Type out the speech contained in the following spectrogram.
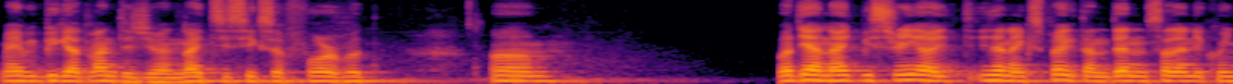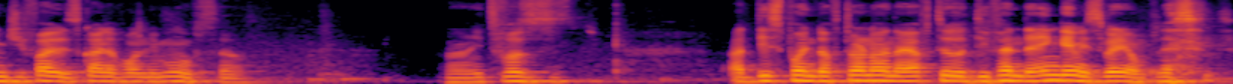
maybe big advantage even knight c6 f4, but um, but yeah, knight b3 I didn't expect, and then suddenly queen g5 is kind of only move, so uh, it was at this point of tournament, I have to defend the endgame. It's very unpleasant.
